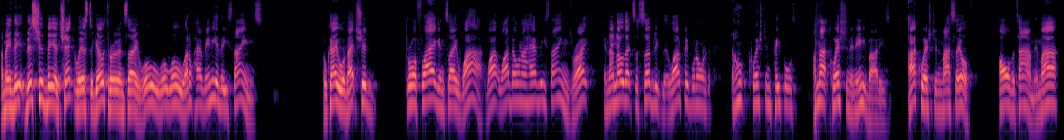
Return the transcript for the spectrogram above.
I mean, th- this should be a checklist to go through and say, whoa, whoa, whoa, I don't have any of these things. Okay, well, that should throw a flag and say, why? Why, why don't I have these things, right? And I know that's a subject that a lot of people don't want to, don't question people's, I'm not questioning anybody's. I question myself all the time. Am I,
